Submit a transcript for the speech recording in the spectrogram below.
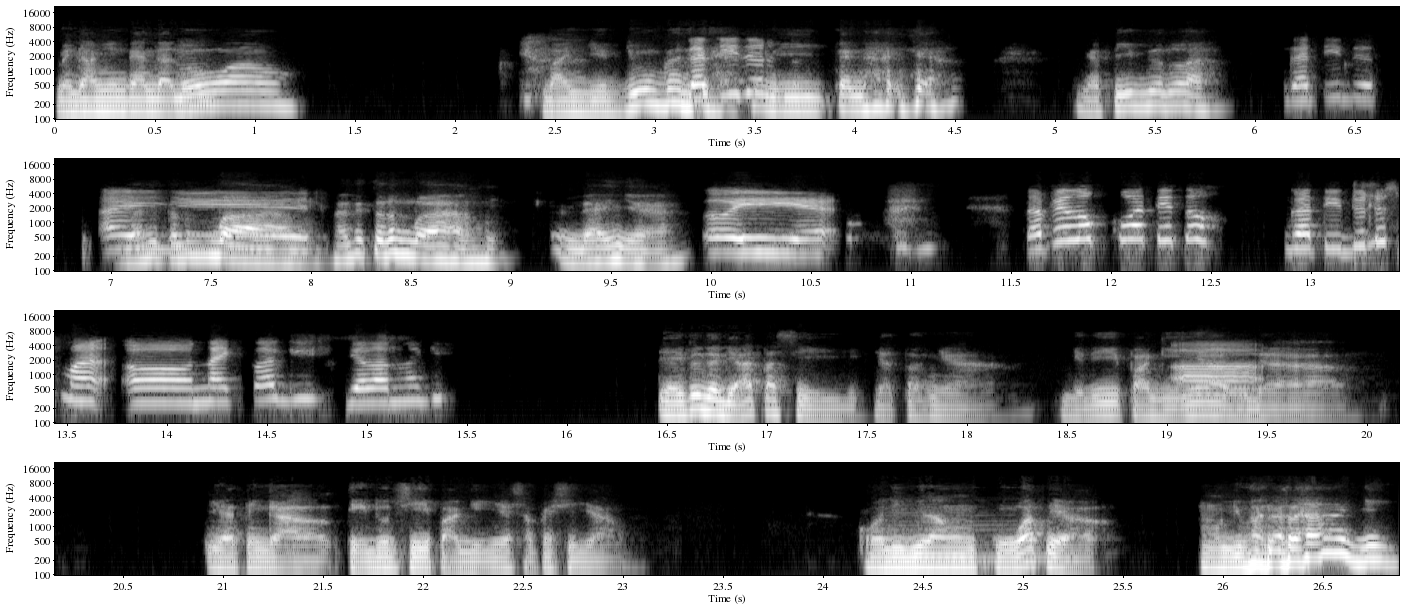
Megangin tenda Hmm. doang. Banjir juga Nggak di, tidur di tendanya. Nggak tidur lah. Gak tidur. Nanti Anjir. terbang, nanti terbang tendanya. Oh iya. Tapi lo kuat itu. Gak tidur terus ma- eh, naik lagi, jalan lagi. Ya itu udah di atas sih jatuhnya. Jadi paginya Ah. udah ya tinggal tidur sih paginya sampai siang. Kalau dibilang Hmm. kuat ya mau gimana lagi?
